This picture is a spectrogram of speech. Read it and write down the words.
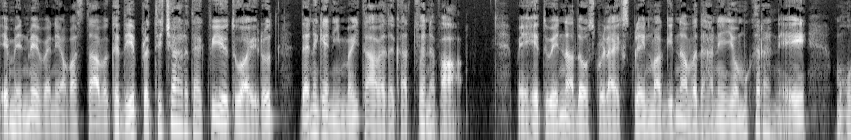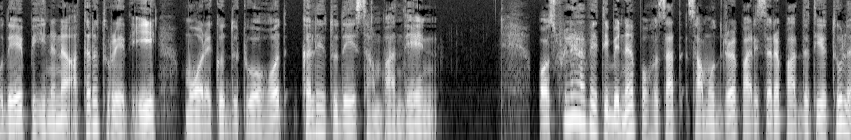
එමෙන් මේ වැනි අවස්ථාවකදී ප්‍රතිචාර දැක්විය යුතු අයුරුත් දැනගැනීම ඉතා වැදගත් වනවා. මේ හේතුවෙන් අද ඔස්ට්‍රලා එක්ස්පලේන් මගින් අවධානය යොමු කරන්නේ මුහුදේ පිහිනන අතරතුරේදී මෝරෙකු දුටුවහොත් කළ යුතුදේ සම්බන්ධයෙන්. ඔස්ට්‍රලයාාවේ තිබෙන පොහොසත් සමුද්‍ර පරිසර පද්ධතිය තුළ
